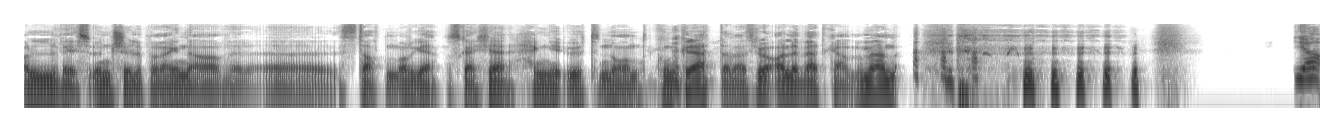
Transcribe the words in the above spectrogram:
halvveis unnskylder på vegne av uh, staten Norge. Nå skal jeg ikke henge ut noen konkrete, men jeg tror alle vet hva jeg mener. Ja,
